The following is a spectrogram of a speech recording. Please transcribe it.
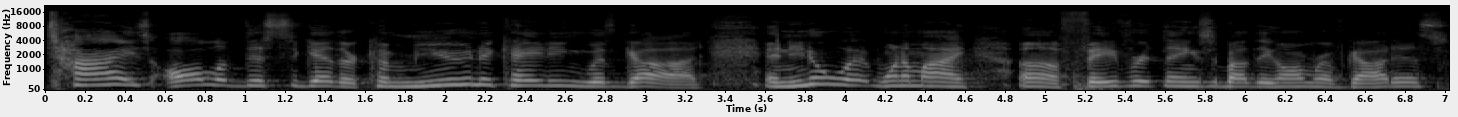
ties all of this together, communicating with God. And you know what one of my uh, favorite things about the armor of God is?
